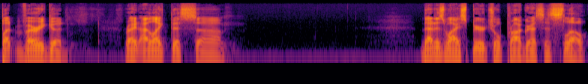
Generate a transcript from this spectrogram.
but very good, right? I like this. Uh, that is why spiritual progress is slow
